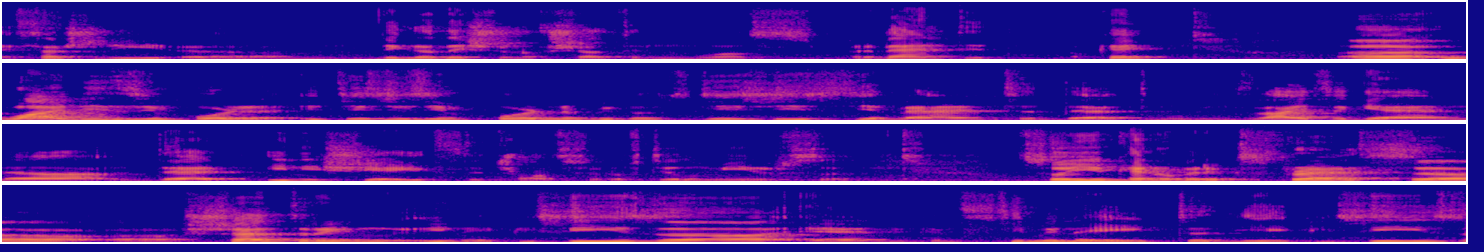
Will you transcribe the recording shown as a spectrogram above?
essentially um, degradation of sheltering was prevented. Okay, Uh, why this is important? This is important because this is the event that moving slides again uh, that initiates the transfer of telomeres. So you can overexpress uh, uh, sheltering in APCs uh, and you can stimulate the APCs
